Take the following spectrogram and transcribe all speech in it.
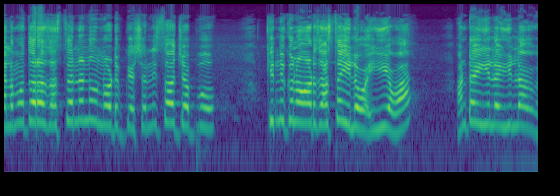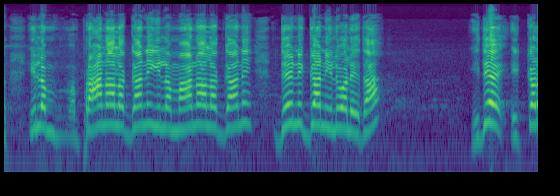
ఎలమతోర చస్తేనే నువ్వు నోటిఫికేషన్లు ఇస్తావు చెప్పు. కింది కులవాడు చస్తే ఇలువ ఇయ్యవా? అంటే వీళ్ళ వీళ్ళ వీళ్ళ ప్రాణాలకు కానీ వీళ్ళ మానాలకు కానీ దేనికి కానీ ఇలువలేదా ఇదే ఇక్కడ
